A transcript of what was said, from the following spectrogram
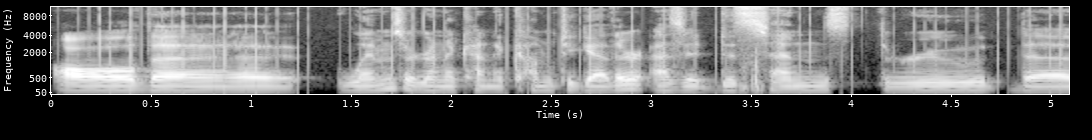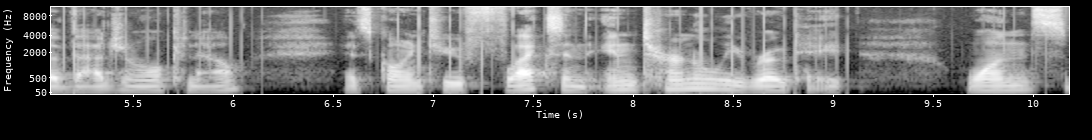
All the limbs are to kind of come together as it descends through the vaginal canal. It's going to flex and internally rotate. Once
